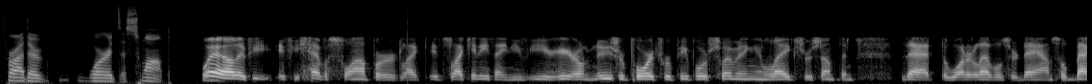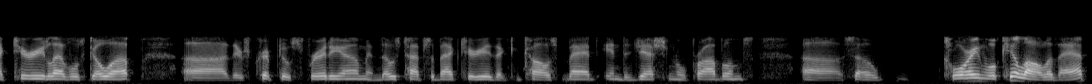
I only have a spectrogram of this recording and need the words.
for other words, a swamp? Well, if you if you have a swamp or like it's like anything, you you hear on news reports where people are swimming in lakes or something that the water levels are down, so bacteria levels go up uh, there's cryptosporidium and those types of bacteria that can cause bad indigestional problems. Uh, so chlorine will kill all of that.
